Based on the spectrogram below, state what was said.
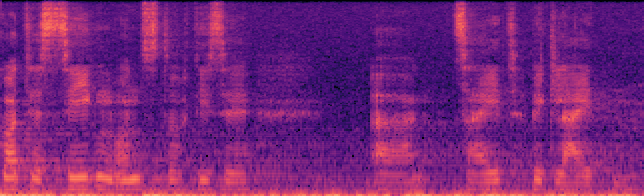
Gottes Segen uns durch diese äh, Zeit begleiten.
